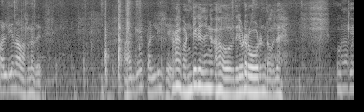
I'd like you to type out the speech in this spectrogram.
പള്ളി എന്നാ പറഞ്ഞത്? ആകെ പള്ളി ഹേ. വണ്ടിയൊക്കെ ഓ ഇതിലൂടെ റോഡ് ഉണ്ടാവും അല്ലേ? ഓക്കെ.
